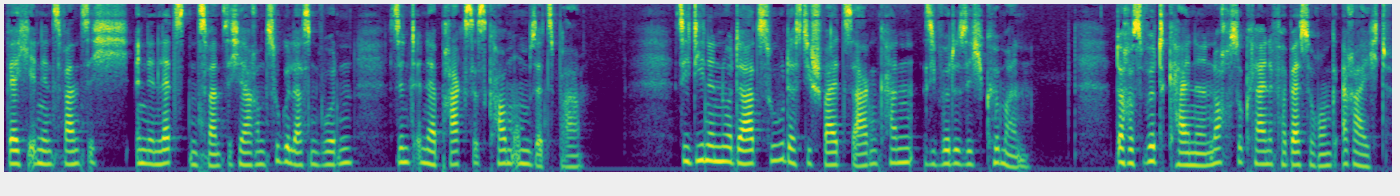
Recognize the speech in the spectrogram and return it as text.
welche in den, 20, in den letzten 20 Jahren zugelassen wurden, sind in der Praxis kaum umsetzbar. Sie dienen nur dazu, dass die Schweiz sagen kann, sie würde sich kümmern. Doch es wird keine noch so kleine Verbesserung erreicht.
